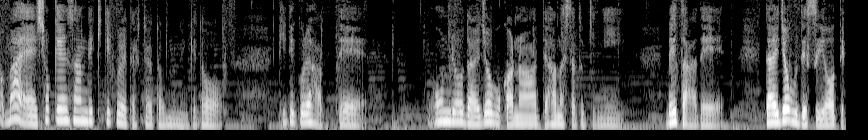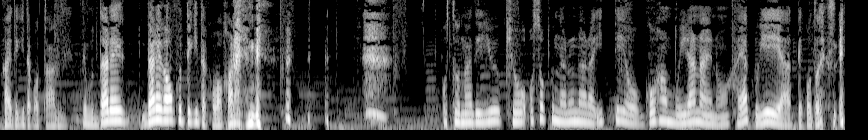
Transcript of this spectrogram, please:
か前、初見さんで来てくれた人やと思うねんけど、来てくれはって、音量大丈夫かなって話した時に、レターで、大丈夫ですよって書いてきたことあんねん。でも誰、誰が送ってきたかわからへんねん。大人で言う今日遅くなるなら行ってよ。ご飯もいらないの？早く言えやってことですね。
